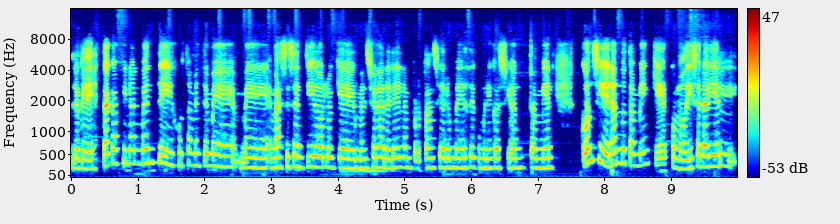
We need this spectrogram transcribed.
lo que destaca finalmente y justamente me, me, hace sentido lo que menciona Ariel, la importancia de los medios de comunicación también, considerando también que, como dice Ariel,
